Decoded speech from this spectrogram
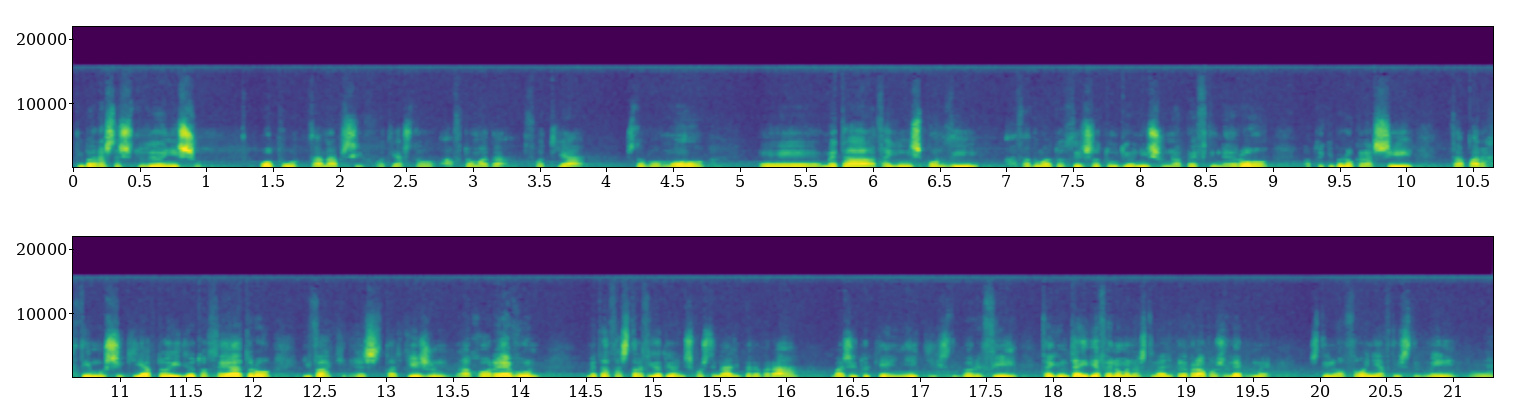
Την παράσταση του Διονύσου, όπου θα ανάψει φωτιά στο, αυτόματα φωτιά στο βωμό, ε, μετά θα γίνει σπονδί, θα δούμε από το θύσο του Διονύσου να πέφτει νερό, από το κύπελο κρασί, θα παραχθεί μουσική από το ίδιο το θέατρο, οι βάκες θα αρχίζουν να χορεύουν, μετά θα στραφεί ο Διονύσης προς την άλλη πλευρά, μαζί του και η Νίκη στην κορυφή, θα γίνουν τα ίδια φαινόμενα στην άλλη πλευρά όπως βλέπουμε στην οθόνη αυτή τη στιγμή Ναι.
